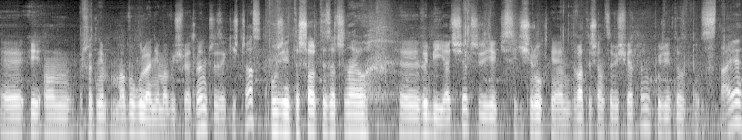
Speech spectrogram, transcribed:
y, i on nie ma, w ogóle nie ma wyświetleń przez jakiś czas. Później te shorty zaczynają y, wybijać się, czyli jakiś, jakiś ruch, nie wiem, 2000 wyświetleń, później to staje,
